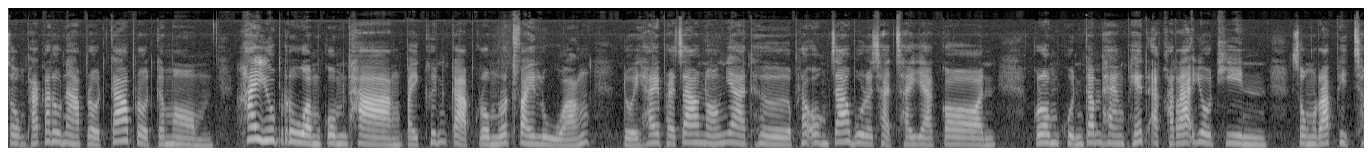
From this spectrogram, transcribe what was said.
ทรงพระกรุณาโปรดเกล้าโปรดกระหม่อม ให้ยุบรวมกรมทางไปขึ้นกับกรมรถไฟหลวง โดยให้พระเจ้าน้องยาเธอ พระองค์เจ้าบุรชัดชัยยากร กรมขุนกำแพงเพชรอัครโยธิน ทรงรับผิดช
